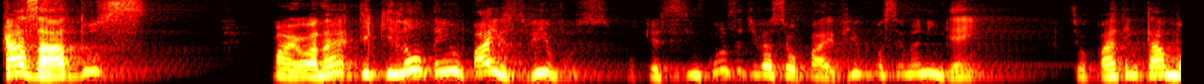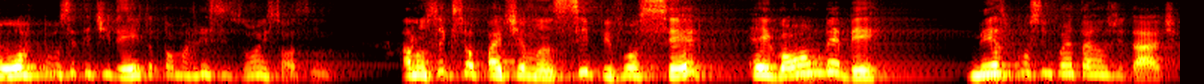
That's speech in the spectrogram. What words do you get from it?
casados, maior, né? E que não tenham pais vivos. Porque se, enquanto você tiver seu pai vivo, você não é ninguém. Seu pai tem que estar morto para você ter direito a tomar decisões sozinho. A não ser que seu pai te emancipe, você é igual a um bebê, mesmo com 50 anos de idade.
